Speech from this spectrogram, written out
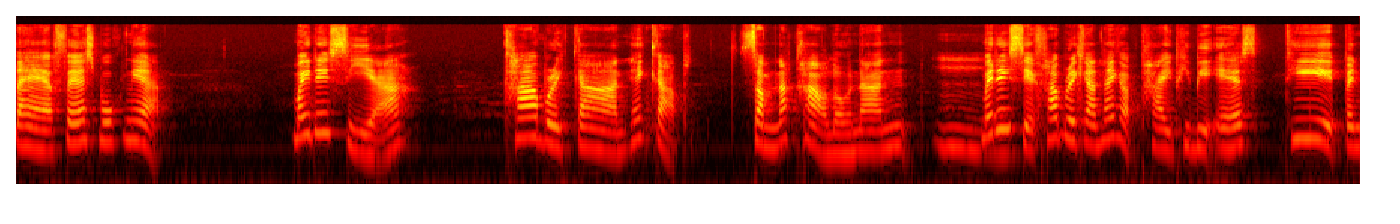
แต่ Facebook เนี่ย ไม่ได้เสียค่าบริการให้กับสำนักข่าวเหล่านั้น ไม่ได้เสียค่าบริการให้กับไทย PBS ที่เป็น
